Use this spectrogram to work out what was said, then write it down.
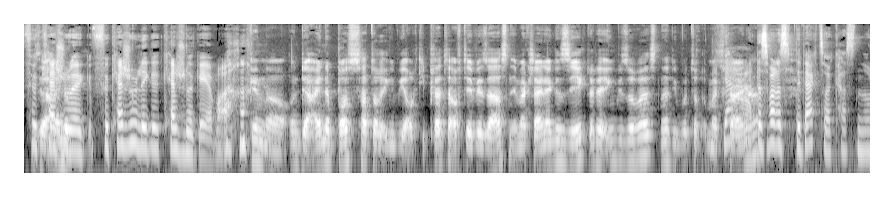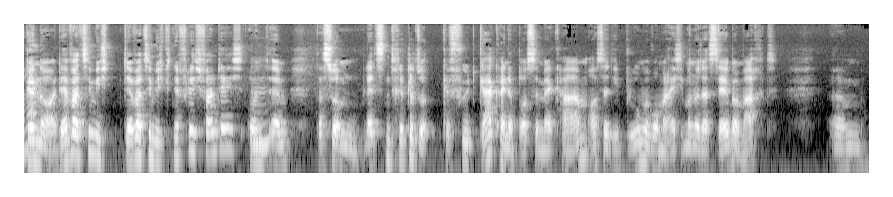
für, casual, eine, für casualige Casual Gamer. Genau. Und der eine Boss hat doch irgendwie auch die Platte, auf der wir saßen, immer kleiner gesägt oder irgendwie sowas. Ne? Die wurde doch immer ja, kleiner. Das war das, der Werkzeugkasten, oder? Genau, der war ziemlich, der war ziemlich knifflig, fand ich. Und mhm. ähm, dass so im letzten Drittel so gefühlt gar keine Bosse mehr kamen, außer die Blume, wo man eigentlich immer nur dasselbe macht, ähm,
